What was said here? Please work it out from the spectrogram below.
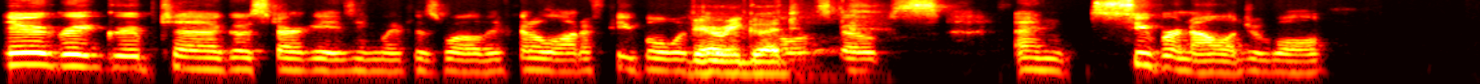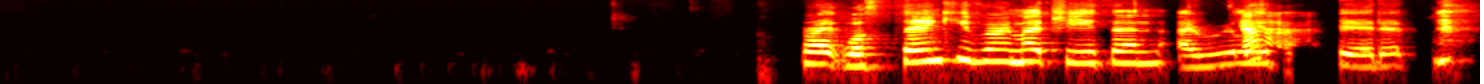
They're a great group to go stargazing with as well. They've got a lot of people with Very good. telescopes and super knowledgeable. All right. Well, thank you very much, Ethan. I really Yeah. appreciate it.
